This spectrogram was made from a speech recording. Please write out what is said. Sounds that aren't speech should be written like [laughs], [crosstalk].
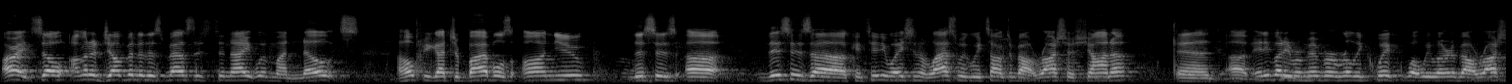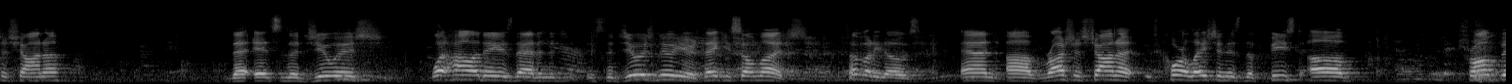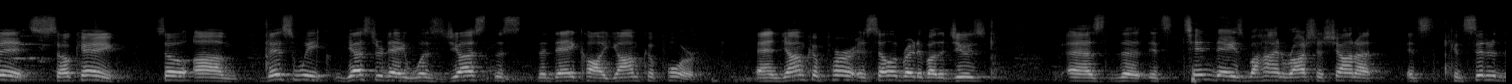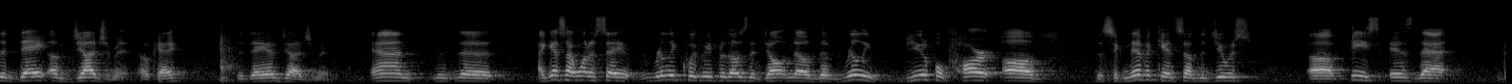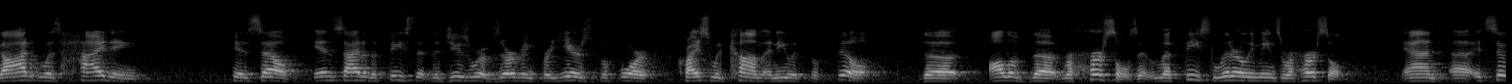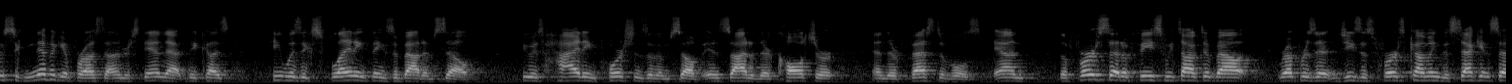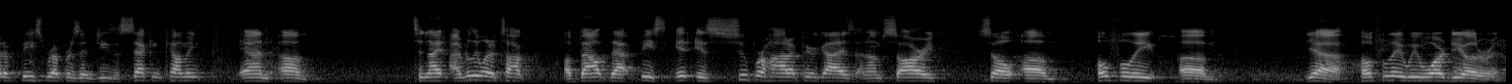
All right, so I'm going to jump into this message tonight with my notes. I hope you got your Bibles on you. This is uh, this is a continuation of last week. We talked about Rosh Hashanah, and uh, anybody remember really quick what we learned about Rosh Hashanah? That it's the Jewish. What holiday is that? The, it's the Jewish New Year. Thank you so much. Somebody knows. And uh, Rosh Hashanah correlation is the feast of trumpets. Okay, so um, this week, yesterday was just this, the day called Yom Kippur, and Yom Kippur is celebrated by the Jews as the it's ten days behind Rosh Hashanah. It's considered the day of judgment. Okay, the day of judgment, and the, the I guess I want to say really quickly for those that don't know the really beautiful part of the significance of the Jewish uh, feast is that God was hiding himself inside of the feast that the Jews were observing for years before Christ would come and he would fulfill the, all of the rehearsals. The feast literally means rehearsal. And uh, it's so significant for us to understand that because he was explaining things about himself. He was hiding portions of himself inside of their culture and their festivals. And the first set of feasts we talked about represent Jesus' first coming. The second set of feasts represent Jesus' second coming. And um, tonight, I really want to talk about that feast. It is super hot up here, guys, and I'm sorry. So um, hopefully, um, yeah, hopefully we wore deodorant.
